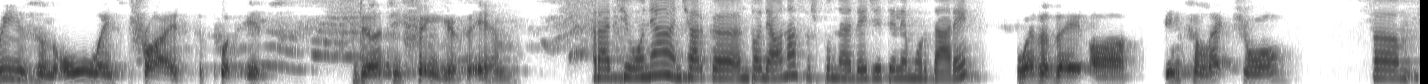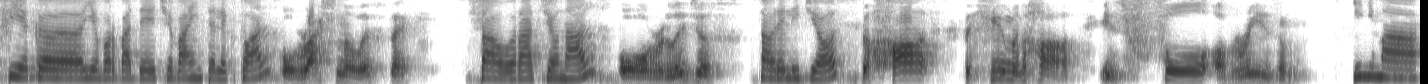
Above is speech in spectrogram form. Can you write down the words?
Reason always tries to put its dirty fingers in Rațiunea încearcă întotdeauna să-și pună degetele murdare, whether they are intellectual um, fie că e vorba de ceva intelectual or rationalistic sau rațional or religious. sau religios. The heart, the human heart, is full of reason. Inima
